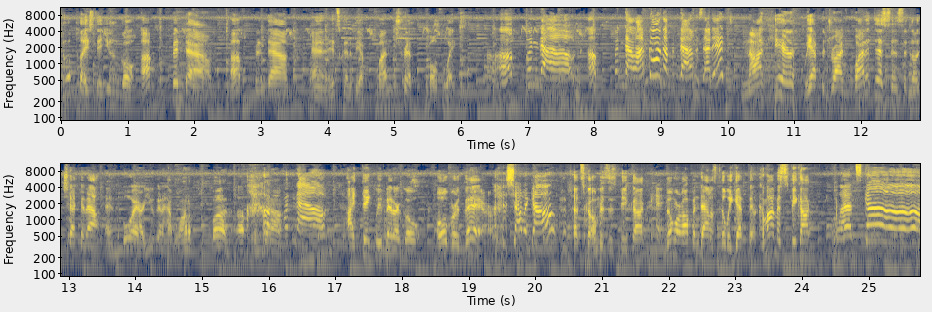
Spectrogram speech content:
to a place that you can go up and down, up and down, and it's going to be a fun trip both ways. Up and down, up and down. I'm going up and down. Is that it? Not here. We have to drive quite a distance to go check it out. And boy, are you going to have a lot of fun up and down. Up and down. I think we better go over there. Shall we go? Let's go, Mrs. Peacock. Okay. No more up and downs till we get there. Come on, Mrs. Peacock. Let's go.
